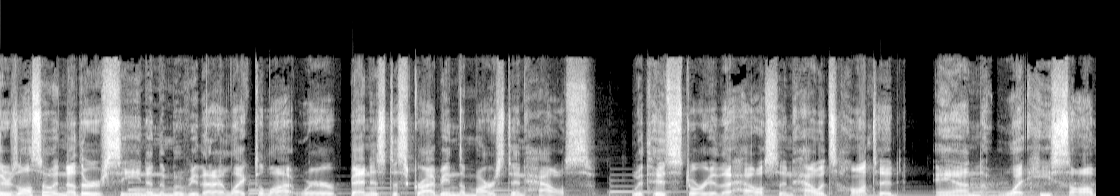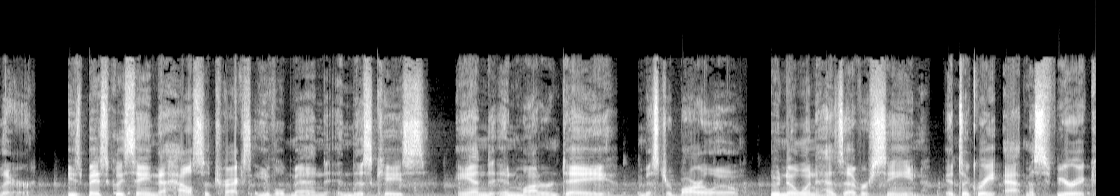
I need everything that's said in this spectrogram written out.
There's also another scene in the movie that I liked a lot where Ben is describing the Marsten house with his story of the house and how it's haunted and what he saw there. He's basically saying the house attracts evil men, in this case, and in modern day, Mr. Barlow, who no one has ever seen. It's a great atmospheric,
